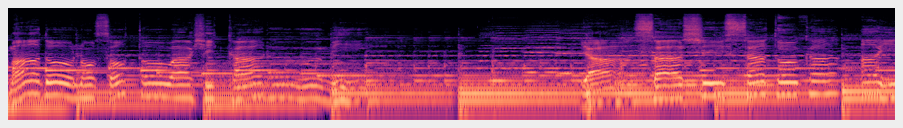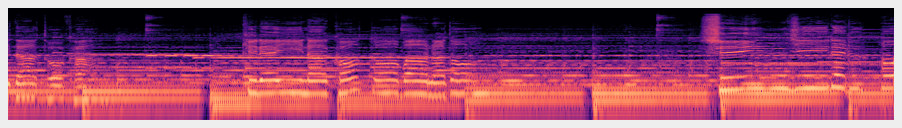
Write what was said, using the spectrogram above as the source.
窓の外は光る海。優しさとか愛だとか綺麗な言葉など信じれるほ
